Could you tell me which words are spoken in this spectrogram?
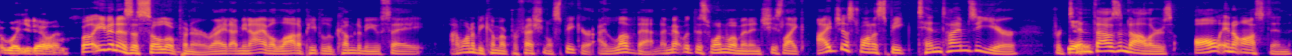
what you're doing. Well, even as a solopreneur, right? I mean, I have a lot of people who come to me who say, I want to become a professional speaker. I love that. And I met with this one woman and she's like, I just want to speak 10 times a year for $10,000 all in Austin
